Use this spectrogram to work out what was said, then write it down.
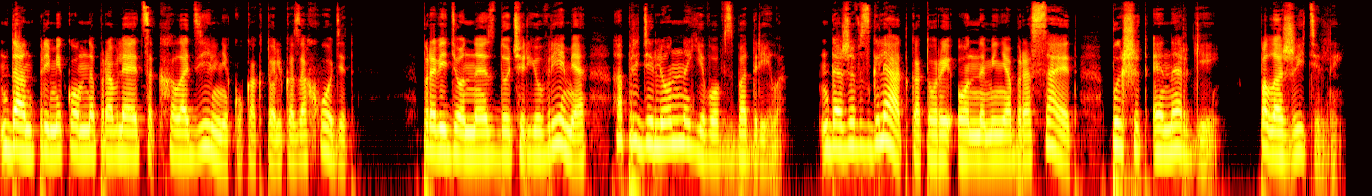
Дан прямиком направляется к холодильнику, как только заходит. Проведенное с дочерью время определенно его взбодрило. Даже взгляд, который он на меня бросает, пышет энергией, положительной,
